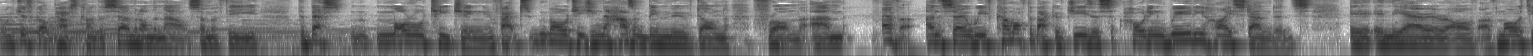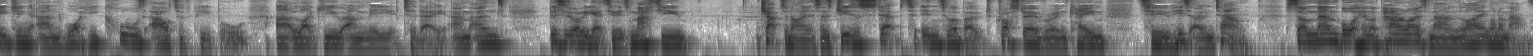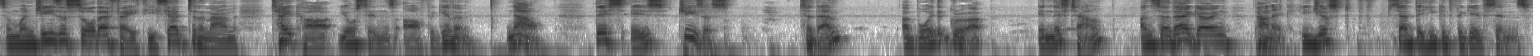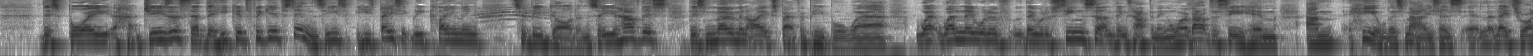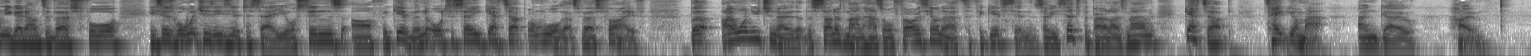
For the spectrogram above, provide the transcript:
We've just got past kind of the Sermon on the Mount, some of the the best moral teaching. In fact, moral teaching that hasn't been moved on from um, ever. And so we've come off the back of Jesus holding really high standards in, the area of, of moral teaching and what he calls out of people uh, like you and me today. Um, and this is where we get to. It's Matthew chapter 9 it says jesus stepped into a boat crossed over and came to his own town. Some men brought him a paralyzed man lying on a mat and when jesus saw their faith he said to the man take heart your sins are forgiven. Now this is jesus. To them a boy that grew up in this town and so they're going panic. He just f- said that he could forgive sins this boy Jesus said that he could forgive sins. He's he's basically claiming to be God, and so you have this this moment I expect for people where when they would have they would have seen certain things happening, and we're about to see him um, heal this man. He says uh, later on, you go down to verse four. He says, "Well, which is easier to say, your sins are forgiven, or to say, get up and walk?" That's verse five. But I want you to know that the Son of Man has authority on earth to forgive sins. So he said to the paralyzed man, Get up, take your mat, and go home.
